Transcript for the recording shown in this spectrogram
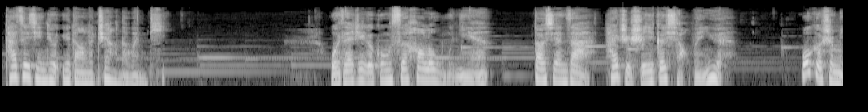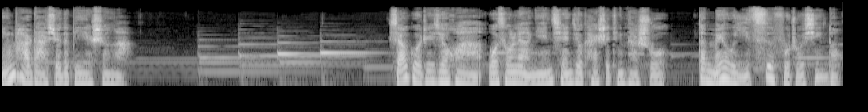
他最近就遇到了这样的问题：我在这个公司耗了五年，到现在还只是一个小文员。我可是名牌大学的毕业生啊！小果这句话，我从两年前就开始听他说，但没有一次付诸行动。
